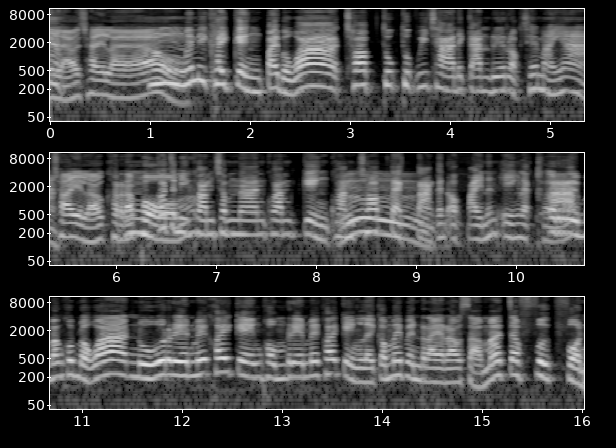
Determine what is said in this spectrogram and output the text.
เงี้ยแล้วใช่แล้วอืมไม่มีใครเก่งไปแบบว่าชอบทุก ๆ วิชาในการเรียนหรอกใช่ไหมอะใช่แล้วครับอืมผมก็จะมีความชำนาญความเก่งความอืมชอบแตกต่างกันออกไปนั่นเองแหละครัหรือบบางคนบอกว่าหนูเรียนไม่ค่อยเก่ง ผมเรียนไม่ค่อยเก่งเลยก็ไม่เป็นไรเราสามารถจะฝึกฝน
